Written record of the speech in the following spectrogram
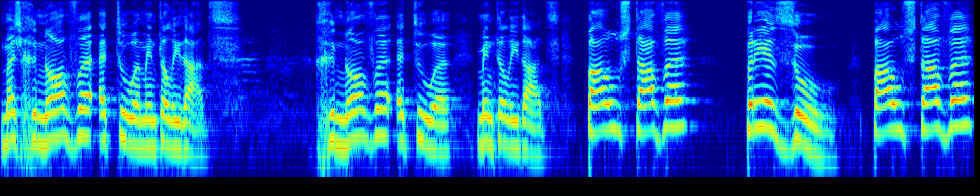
mas renova a tua mentalidade. Renova a tua mentalidade. Paulo estava preso. Paulo estava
